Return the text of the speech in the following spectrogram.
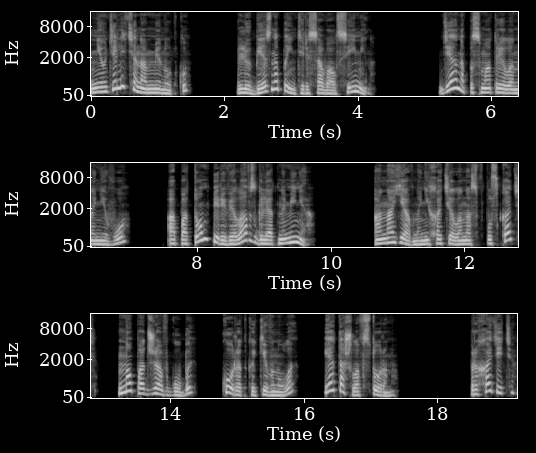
Не уделите нам минутку?» Любезно поинтересовался Имин. Диана посмотрела на него, а потом перевела взгляд на меня. Она явно не хотела нас впускать, но, поджав губы, коротко кивнула и отошла в сторону. «Проходите.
